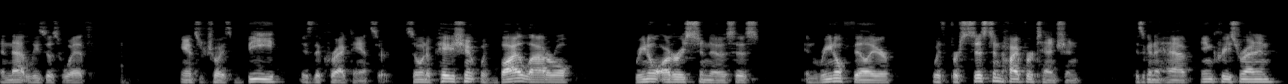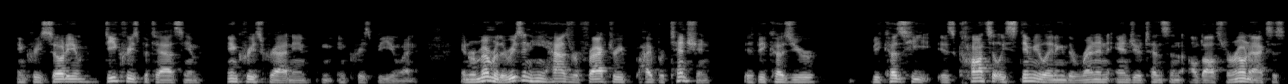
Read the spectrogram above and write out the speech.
and that leaves us with answer choice B is the correct answer. So in a patient with bilateral renal artery stenosis and renal failure with persistent hypertension is going to have increased renin, increased sodium, decreased potassium, increased creatinine, and increased BUN. And remember, the reason he has refractory hypertension is because you're because he is constantly stimulating the renin angiotensin aldosterone axis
